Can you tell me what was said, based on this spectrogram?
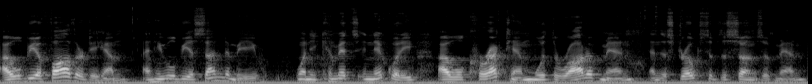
I will be a father to him, and he will be a son to me. When he commits iniquity, I will correct him with the rod of men and the strokes of the sons of men.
